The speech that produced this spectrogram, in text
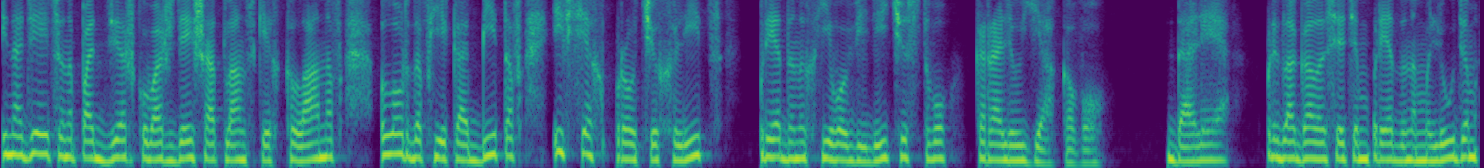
и надеется на поддержку вождей шотландских кланов, лордов-якобитов и всех прочих лиц, преданных его величеству, королю Якову. Далее предлагалось этим преданным людям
